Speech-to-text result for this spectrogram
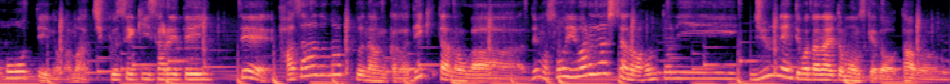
報っていうのがまあ蓄積されていってハザードマップなんかができたのがでもそう言われだしたのは本当に10年ってことはないと思うんですけど多分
